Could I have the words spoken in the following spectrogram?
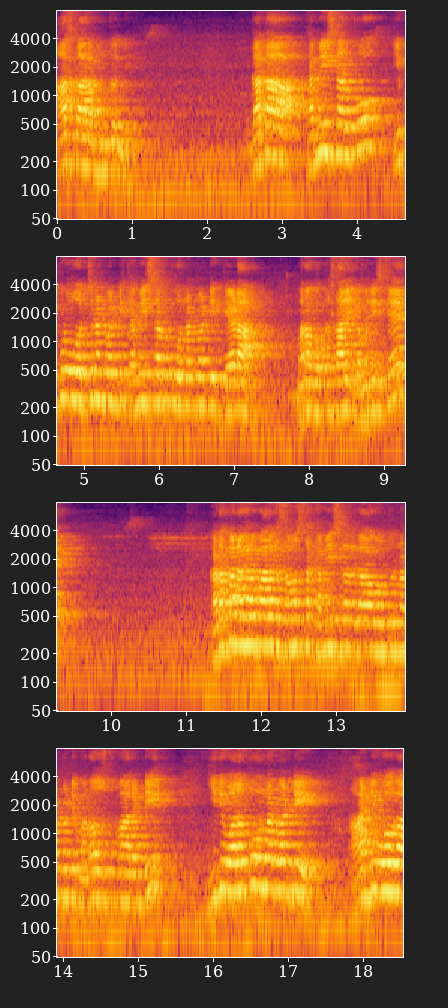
ఆస్కారం ఉంటుంది. గత కమిషనర్కు ఇప్పుడు వచ్చినటువంటి కమిషనర్కు ఉన్నటువంటి తేడా మనం ఒక్కసారి గమనిస్తే కడప నగరపాలక సంస్థ కమిషనర్గా ఉంటున్నటువంటి మనోజ్ కుమార్ రెడ్డి ఇది వరకు ఉన్నటువంటి ఆర్డీఓగా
